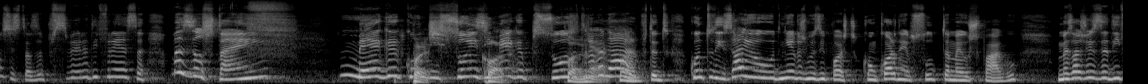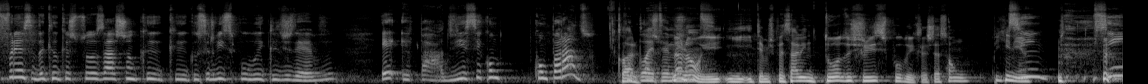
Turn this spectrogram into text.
Não sei se estás a perceber a diferença. Mas eles têm mega condições claro. e mega pessoas Claro. a trabalhar. Claro. Portanto, quando tu dizes, ah, eu, o dinheiro dos meus impostos, concordo em absoluto, também os pago, mas às vezes a diferença daquilo que as pessoas acham que, que, que o serviço público lhes deve é, é pá, devia ser com- comparado. Claro. Completamente. Não, não, e, e- e temos de pensar em todos os serviços públicos. Este é só um pequenino. Sim, sim,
